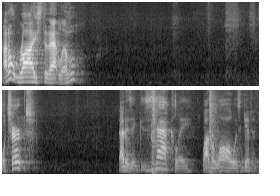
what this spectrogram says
I don't rise to that level. Well, church, that is exactly why the law was given.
